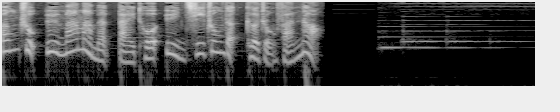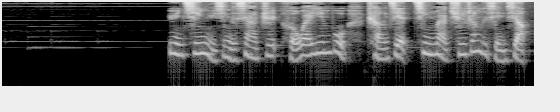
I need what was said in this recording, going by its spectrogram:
帮助孕妈妈们摆脱孕期中的各种烦恼。孕期女性的下肢和外阴部常见静脉曲张的现象，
